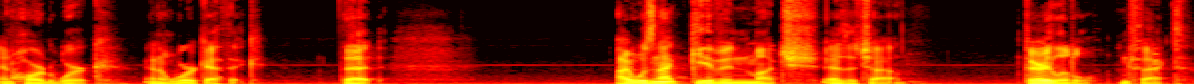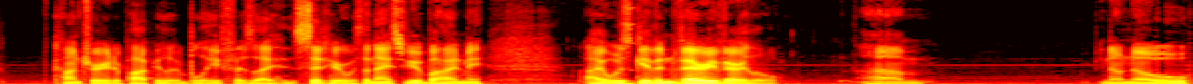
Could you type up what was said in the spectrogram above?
and hard work and a work ethic that I was not given much as a child. Very little, in fact, contrary to popular belief, as I sit here with a nice view behind me. I was given very, very little. Um, you know, no,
